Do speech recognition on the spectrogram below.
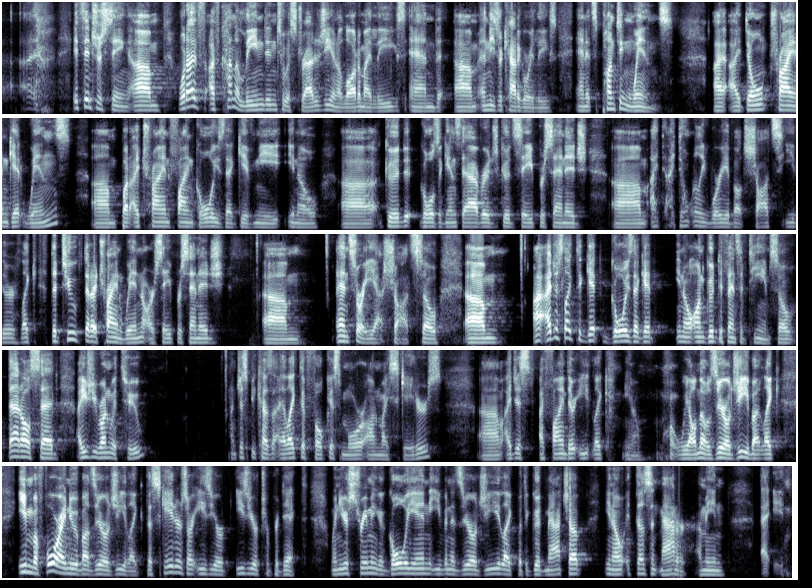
it's interesting. Um, what I've I've kind of leaned into a strategy in a lot of my leagues, and um, and these are category leagues, and it's punting wins. I, I don't try and get wins, um, but I try and find goalies that give me, you know, uh, good goals against average, good save percentage. Um, I, I, don't really worry about shots either. Like the two that I try and win are save percentage, um, and sorry, yeah, shots. So um, I, I, just like to get goalies that get you know on good defensive teams. So that all said, I usually run with two, just because I like to focus more on my skaters. Um, I just I find they're eat like you know we all know zero G, but like even before I knew about zero G, like the skaters are easier easier to predict. When you're streaming a goalie in, even at zero G, like with a good matchup, you know it doesn't matter. I mean,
